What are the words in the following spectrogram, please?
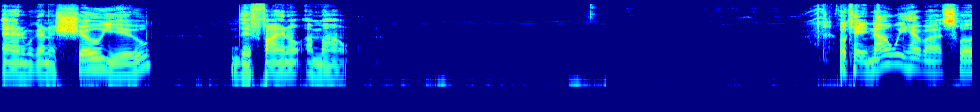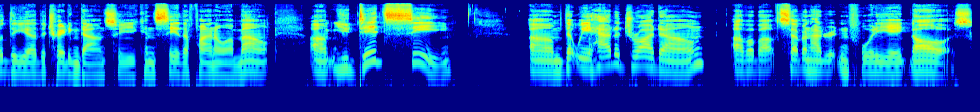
And we're going to show you the final amount. Okay, now we have uh, slowed the uh, the trading down so you can see the final amount. Um, you did see um, that we had a drawdown of about $748.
